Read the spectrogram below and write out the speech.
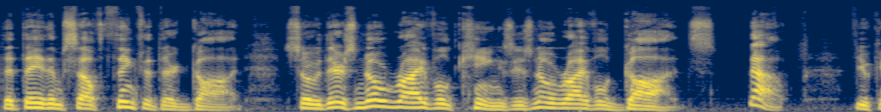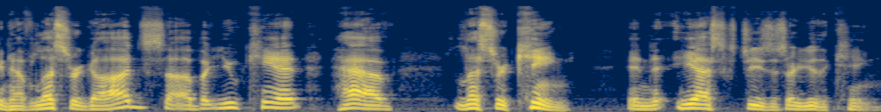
that they themselves think that they're God. So there's no rival kings, there's no rival gods. Now, you can have lesser gods, uh, but you can't have lesser king. And he asks Jesus, Are you the king?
